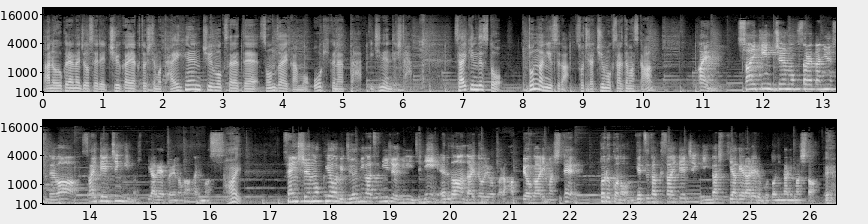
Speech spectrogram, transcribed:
あのウクライナ情勢で仲介役としても大変注目されて存在感も大きくなった1年でした最近ですとどんなニュースがそちら注目されてますか？はい。最近注目されたニュースでは、最低賃金の引き上げというのがあります。はい先週木曜日12月22日にエルドアン大統領から発表がありまして、トルコの月額最低賃金が引き上げられることになりました。え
